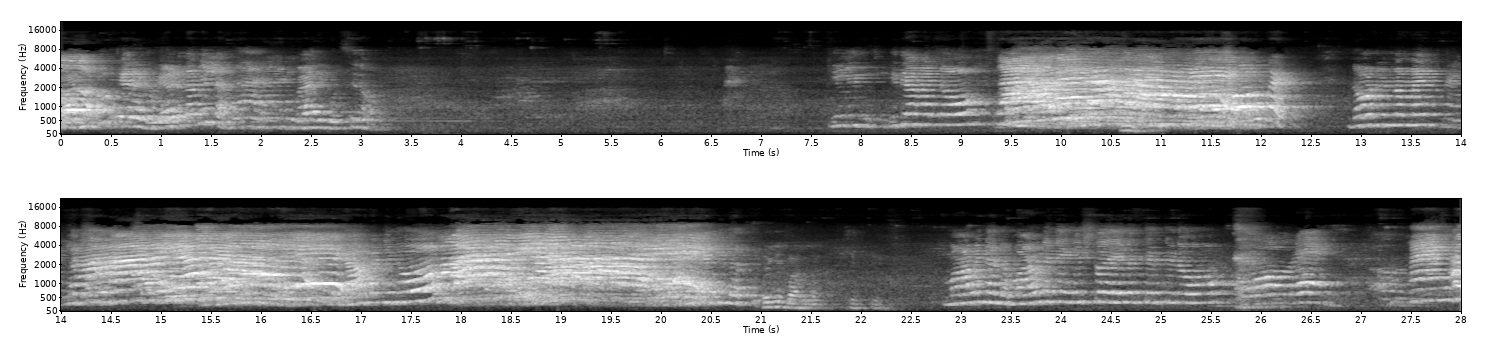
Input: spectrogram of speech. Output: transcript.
ಒಂದು, ಎರಡು ಎರಡು ನಾವಿಲ್ಲ ವೆರಿ ಗುಡ್ ಸಿನೋ ಇಲ್ಲಿ ಇದ್ಯಾ ಹಣ್ಣು ನೋಡ್ರಿ ಇನ್ನೊಮ್ಮೆ ಯಾವ ಹಣ್ಣಿದು ಮಾವಿನ ಹಣ್ಣು ಮಾವಿನ ಹಣ್ಣು ಇಂಗ್ಲಿಷ್ ಏನಂತ ಇರ್ತೀವಿ ನಾವು? ಮ್ಯಾಂಗೋ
